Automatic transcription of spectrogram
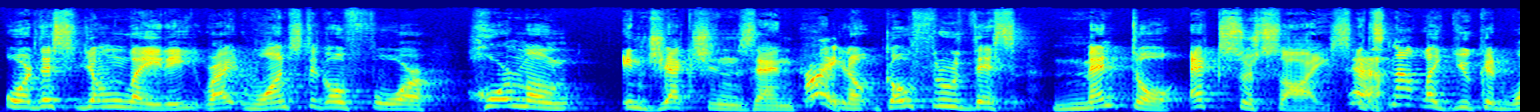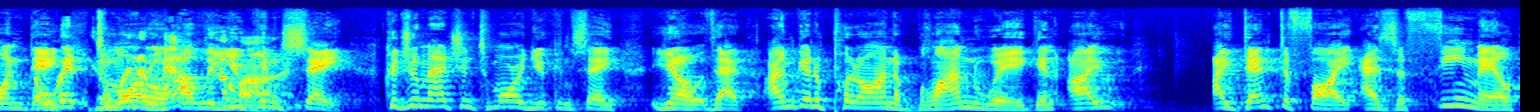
or this young lady, right, wants to go for hormone injections and, Right. you know, go through this mental exercise. It's not like you could one day, win- to tomorrow, medal? Ali, you Come can say, could you imagine tomorrow you can say, you know, that I'm going to put on a blonde wig and I identify as a female,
